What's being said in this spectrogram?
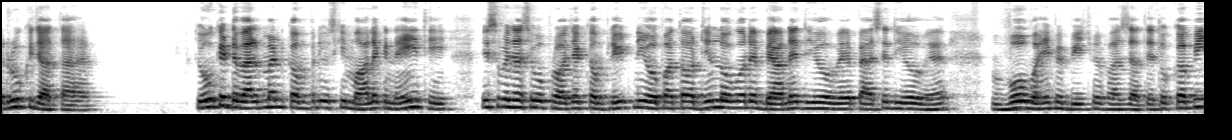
रुक जाता है। क्योंकि डेवलपमेंट कंपनी उसकी मालिक नहीं थी, इस वजह से वो प्रोजेक्ट कंप्लीट नहीं हो पाता और जिन लोगों ने बयाने दिए हुए, पैसे दिए हुए हैं वो वहीं पे बीच में फंस जाते हैं। तो कभी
